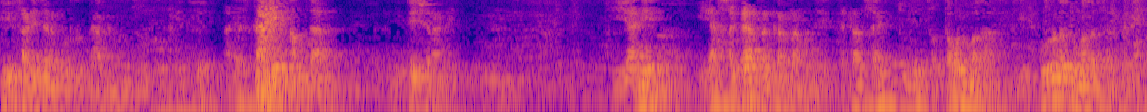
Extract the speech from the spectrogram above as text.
ती साडेचार कोटी रुपये आम्ही मंजूर करून घेतले आणि स्थानिक आमदार नितेश राणे. यांनी या सगळ्या प्रकरणामध्ये जटार साहेब तुम्ही स्वतःहून बघा पूर्ण तुम्हाला सहकार्य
